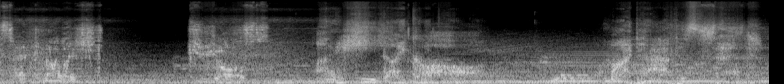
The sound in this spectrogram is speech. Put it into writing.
is acknowledged. Chaos. I heed thy call. My path is set.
